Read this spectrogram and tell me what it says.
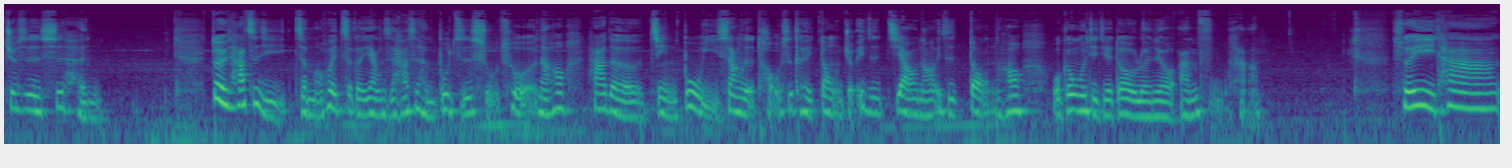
就是是很。对于他自己怎么会这个样子，他是很不知所措。然后他的颈部以上的头是可以动，就一直叫，然后一直动。然后我跟我姐姐都有轮流安抚他，所以他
